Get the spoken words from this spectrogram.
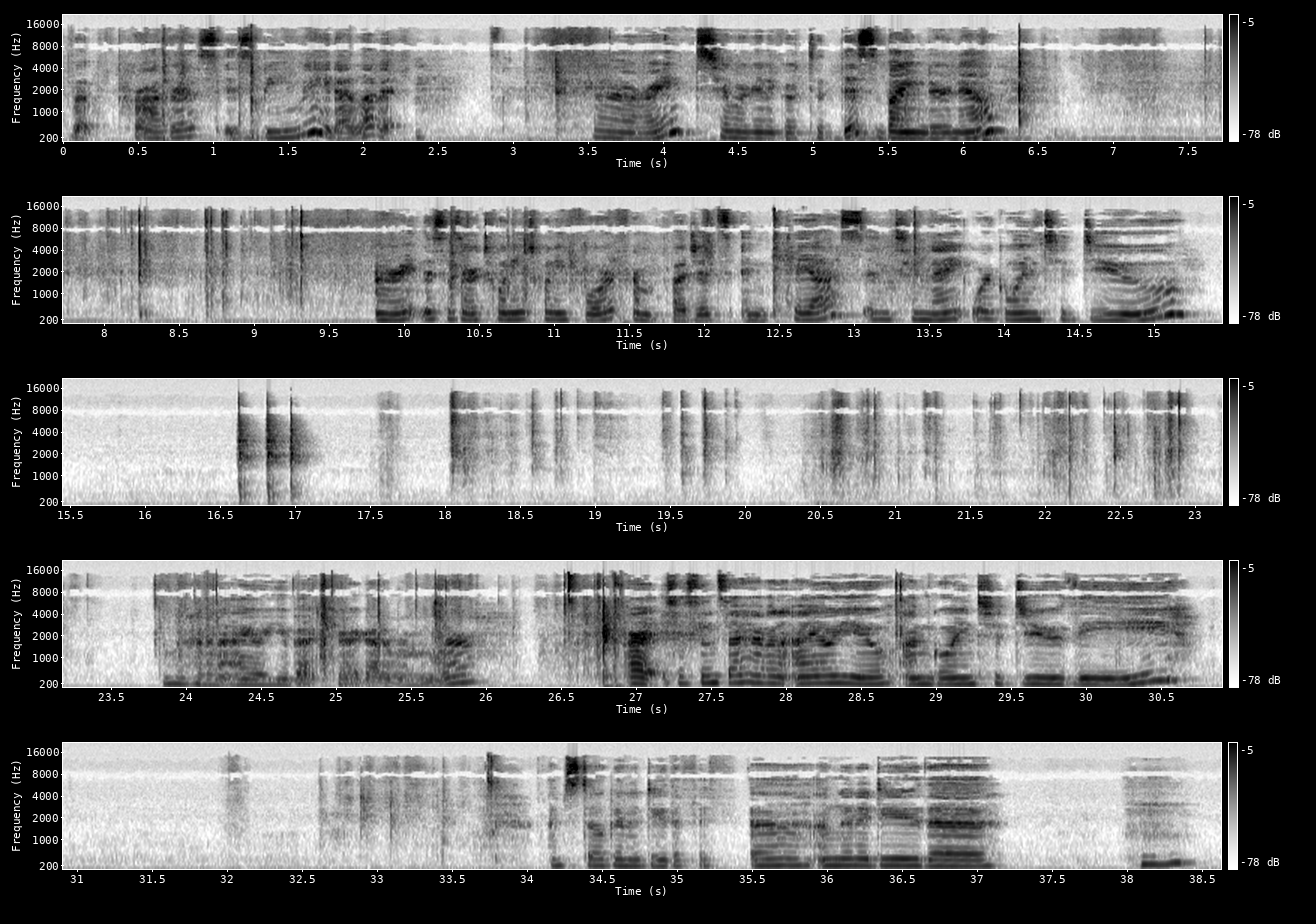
but progress is being made. I love it. All right, and we're gonna go to this binder now. All right, this is our 2024 from Budgets and Chaos, and tonight we're going to do I have an IOU back here I gotta remember. All right, so since I have an IOU, I'm going to do the, I'm still gonna do the, uh, I'm gonna do the,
